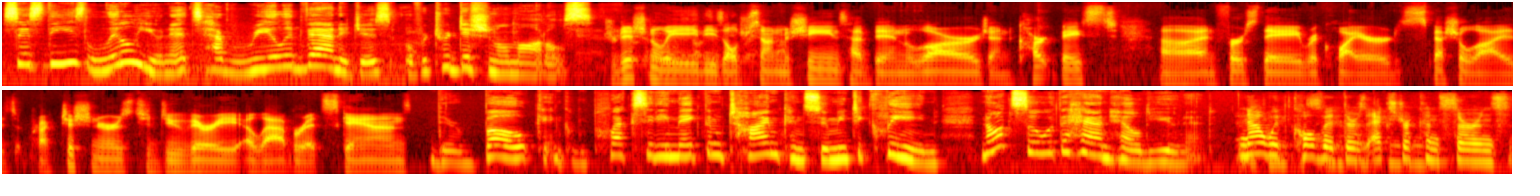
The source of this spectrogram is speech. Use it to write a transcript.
says these little units have real advantages over traditional models. Traditionally, these ultrasound machines have been large and cart based. Uh, and first, they required specialized practitioners to do very elaborate scans. Their bulk and complexity make them time consuming to clean, not so with a handheld unit. Now, with COVID, there's extra concerns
